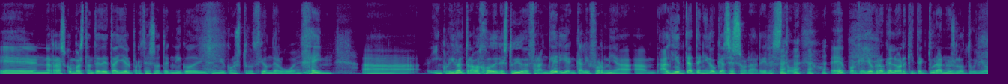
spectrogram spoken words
Eh, narras con bastante detalle el proceso técnico de diseño y construcción del Guggenheim, ah, incluido el trabajo del estudio de Frank Gehry en California. Ah, alguien te ha tenido que asesorar en esto, ¿eh? porque yo creo que la arquitectura no es lo tuyo.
